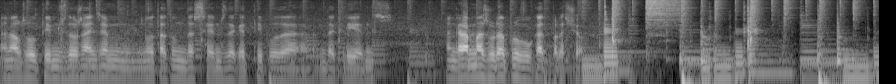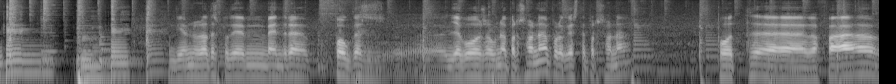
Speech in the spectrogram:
en els últims dos anys hem notat un descens d'aquest tipus de, de clients, en gran mesura provocat per això. Diem, nosaltres podem vendre poques eh, llavors a una persona, però aquesta persona pot eh, agafar,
